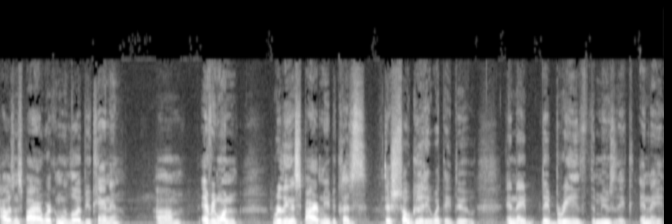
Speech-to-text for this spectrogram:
I was inspired working with Lloyd Buchanan. Um, everyone really inspired me because they're so good at what they do and they, they breathe the music and they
